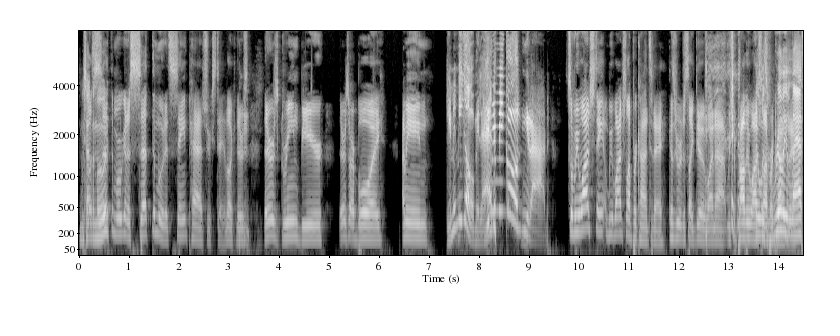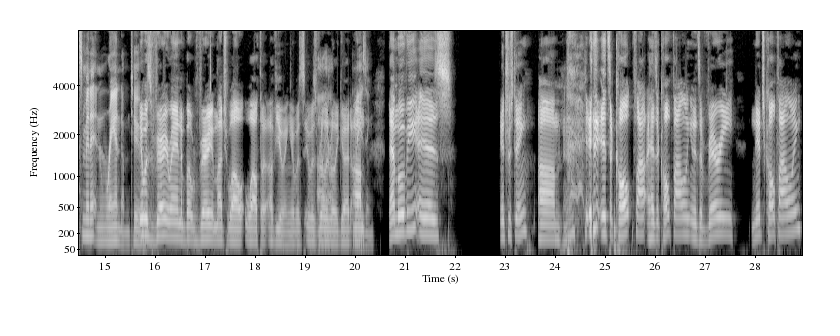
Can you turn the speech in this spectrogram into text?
We set the Let's mood. Set the, we're gonna set the mood. It's St. Patrick's Day. Look, there's Hmm. there's green beer. There's our boy. I mean, Give me me gold, me lad. Give me me gold, me lad. So we watched we watched Leprechaun today because we were just like, dude, why not? We should probably watch it was Leprechaun. really today. last minute and random too. It was very random, but very much well wealth of, viewing. It was it was Oh, really yeah. really good. Um, amazing. that movie is interesting. Um, Mhm. it, it's a cult. Fo- it has a cult following, and it's a very niche cult following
